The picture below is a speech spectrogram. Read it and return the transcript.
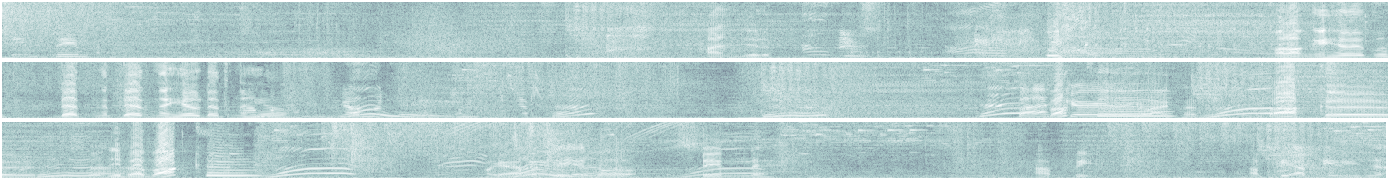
Tim, tim. Anjir. Wih. Malah ngeheal itu. Dead ngedead ngeheal, dead ngeheal. Nani? Baker. Baker. Diba Baker. Pakai apa sih kalau sim deh? Api. Api api bisa.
